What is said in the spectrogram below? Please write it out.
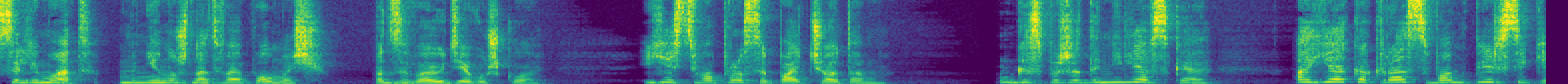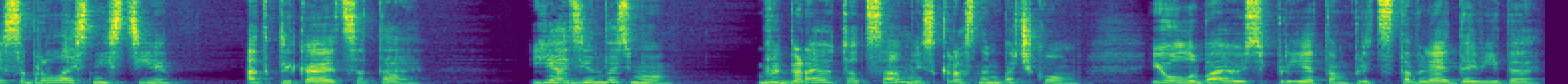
«Салимат, мне нужна твоя помощь», – подзываю девушку. «Есть вопросы по отчетам». «Госпожа Данилевская, а я как раз вам персики собралась нести», – откликается та. «Я один возьму». Выбираю тот самый с красным бачком и улыбаюсь, при этом представляя Давида.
